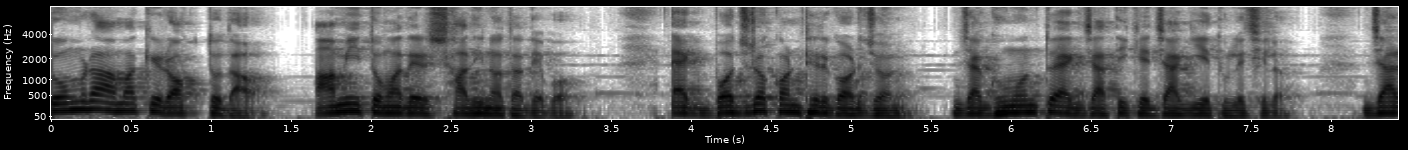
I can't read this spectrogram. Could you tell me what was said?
তোমরা আমাকে রক্ত দাও, আমি তোমাদের স্বাধীনতা দেব। এক বজ্রকণ্ঠের গর্জন, যা ঘুমন্ত এক জাতিকে জাগিয়ে তুলেছিল, যার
